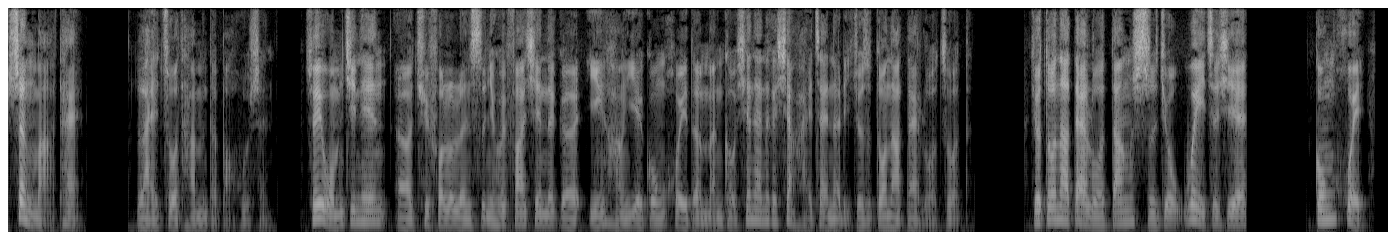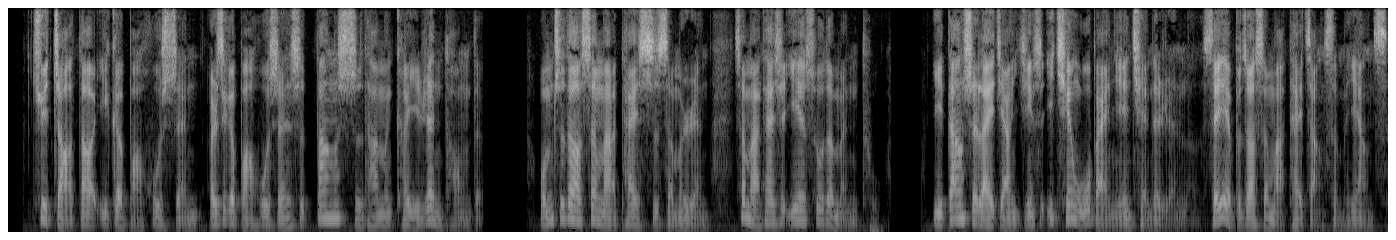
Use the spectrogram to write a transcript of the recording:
圣马太来做他们的保护神。所以我们今天呃去佛罗伦斯，你会发现那个银行业工会的门口，现在那个像还在那里，就是多纳戴罗做的。就多纳戴罗当时就为这些工会去找到一个保护神，而这个保护神是当时他们可以认同的。我们知道圣马太是什么人？圣马太是耶稣的门徒，以当时来讲，已经是一千五百年前的人了，谁也不知道圣马太长什么样子。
